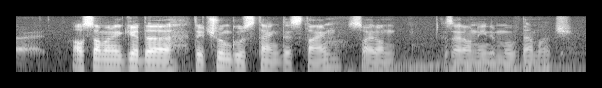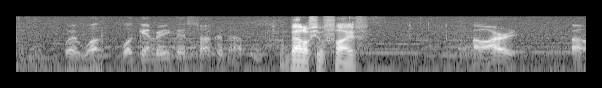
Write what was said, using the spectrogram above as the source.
Alright. Also, I'm gonna get the the Chungus tank this time, so I don't, because I don't need to move that much. Wait, what? What game are you guys talking about? Battlefield 5. Oh, alright. Oh.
